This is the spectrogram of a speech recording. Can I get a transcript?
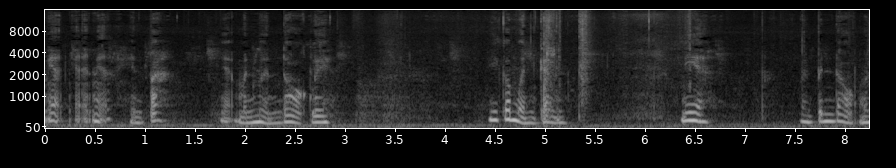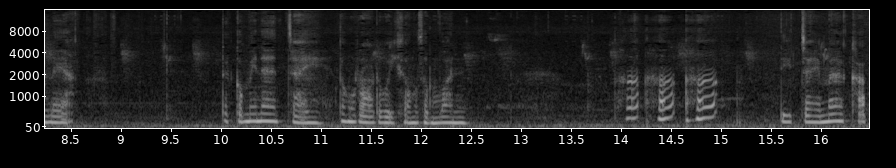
เนี่ยเนี่ยเนี่ยเห็นปะเนี่ยเหมือนเหมือนดอกเลย นี่ก็เหมือนกัน เนี่ย มันเป็นดอกมันเลยอะแต่ก็ไม่แน่ใจต้องรอดูอีกสองสามวันฮะฮะฮะดีใจมากครับ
